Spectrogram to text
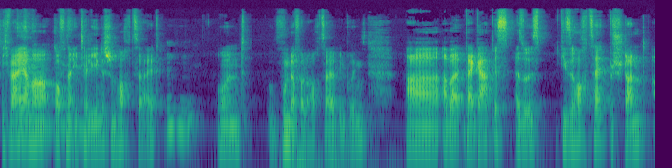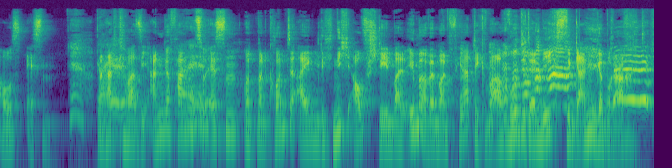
Ich war ja kann mal auf einer italienischen Hochzeit Mhm. und wundervolle Hochzeit übrigens. Äh, aber da gab es, also es, diese Hochzeit bestand aus Essen. Man Geil. hat quasi angefangen Geil. zu essen und man konnte eigentlich nicht aufstehen, weil immer, wenn man fertig war, wurde der nächste Gang gebracht.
